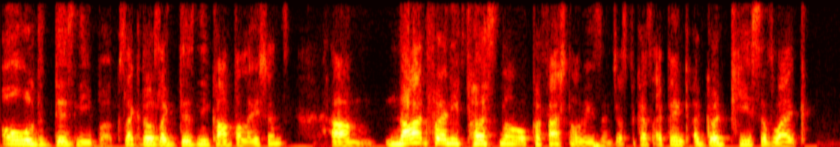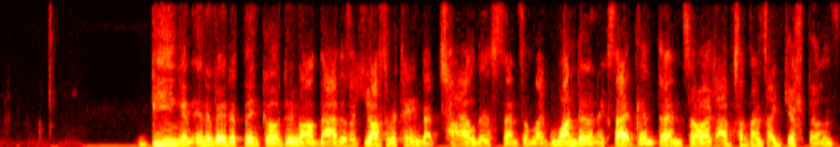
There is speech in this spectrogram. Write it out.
old Disney books, like those like Disney compilations. Um, not for any personal or professional reason, just because I think a good piece of like being an innovative thinker, doing all that is like you have to retain that childish sense of like wonder and excitement. And so like I sometimes I gift those.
